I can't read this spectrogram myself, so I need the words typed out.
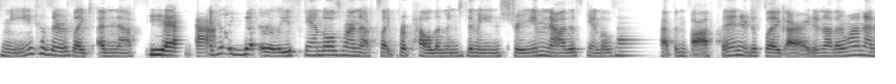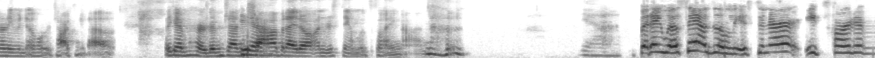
to me because there was like enough. Yeah. I feel like the early scandals were enough to like propel them into the mainstream. Now the scandals happens often. You're just like, all right, another one. I don't even know who we're talking about. Like I've heard of Jen Yeah. Shah, but I don't understand what's going on. Yeah. But I will say, as a listener, it's sort of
